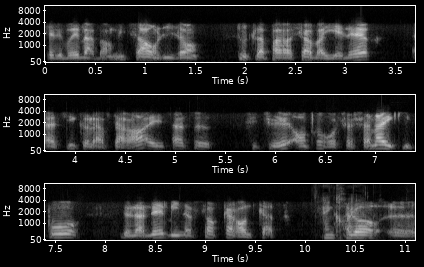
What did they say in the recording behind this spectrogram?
célébré ma Bar Mitzvah en lisant toute la paracha Vayeler ainsi que l'Aftara, et ça se situait entre Rosh Hashanah et Kippour de l'année 1944. Incroyable. Alors, euh,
